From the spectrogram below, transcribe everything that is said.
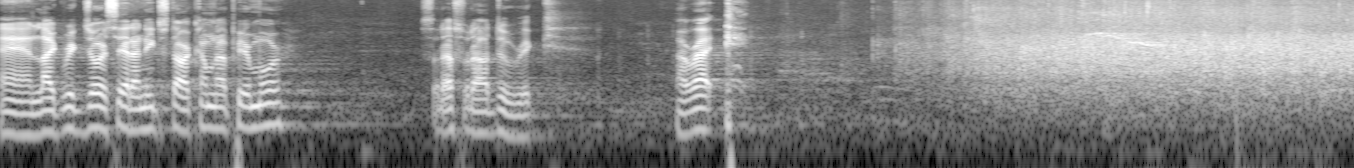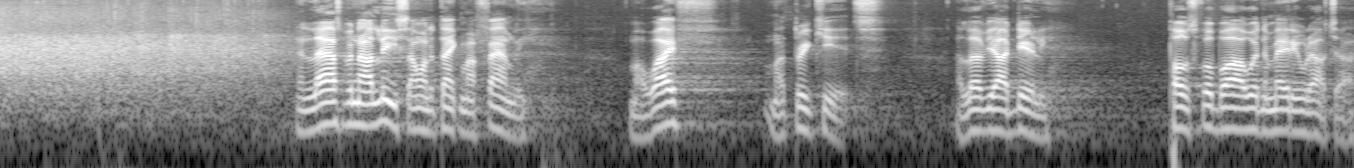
And like Rick George said, I need to start coming up here more. So that's what I'll do, Rick. All right? And last but not least, I want to thank my family, my wife, my three kids. I love y'all dearly. Post football, I wouldn't have made it without y'all.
